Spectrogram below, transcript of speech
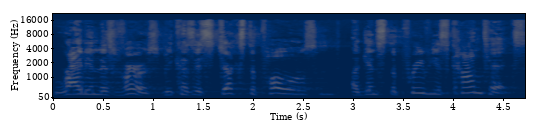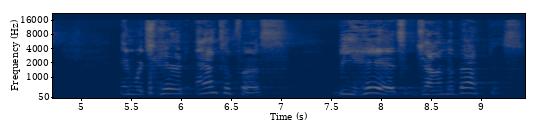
right in this verse because it's juxtaposed against the previous context in which Herod Antipas beheads John the Baptist.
